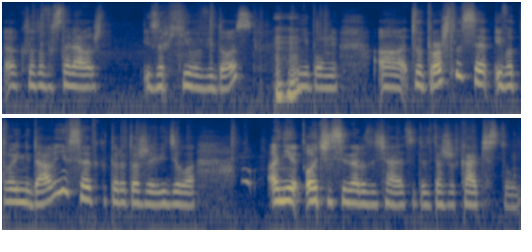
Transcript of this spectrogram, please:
э, кто-то выставлял из архива видос, не помню, а, твой прошлый сет и вот твой недавний сет, который тоже я видела, они очень сильно различаются, то есть даже качеством.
